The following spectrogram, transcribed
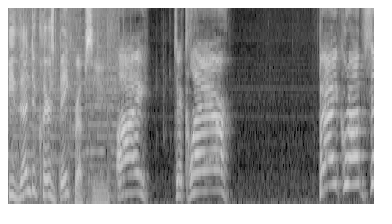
He then declares bankruptcy I declare bankruptcy!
